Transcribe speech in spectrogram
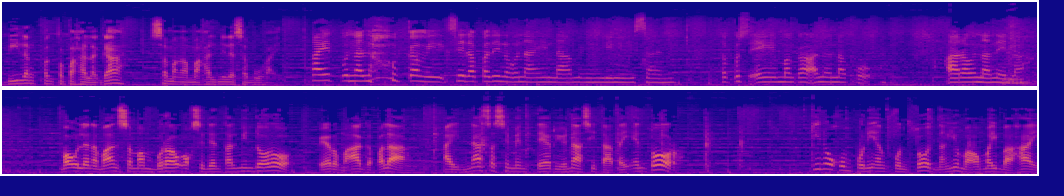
bilang pagpapahalaga sa mga mahal nila sa buhay. kahit po naloob kami, sila pa din unahin namin linisan. Tapos eh, mag-ano na po, araw na nila. Maulan naman sa Mamburao Occidental Mindoro pero maaga pa lang ay nasa sementeryo na si Tatay Entor. Kinukumpuni ang puntod ng yumaong may bahay.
